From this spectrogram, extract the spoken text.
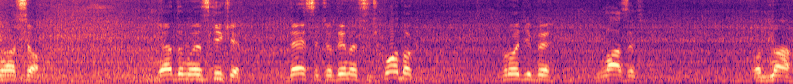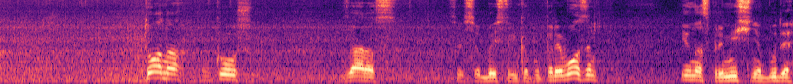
Ну, все. Я думаю, скільки? 10-11 ходок. Вроді би влазить одна тона в ковш. Зараз це все швидко поперевозимо. І в нас приміщення буде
